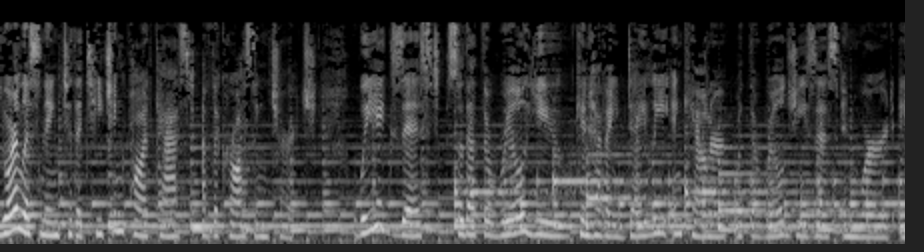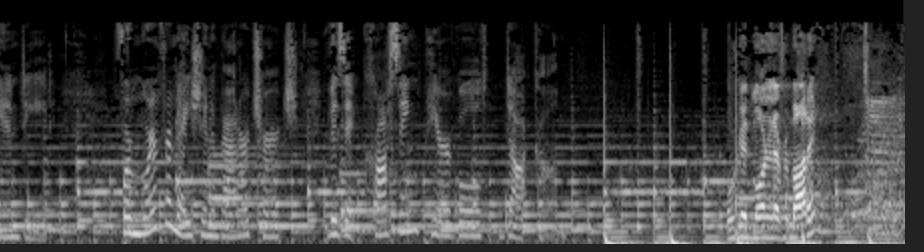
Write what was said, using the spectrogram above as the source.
You're listening to the teaching podcast of the Crossing Church. We exist so that the real you can have a daily encounter with the real Jesus in word and deed. For more information about our church, visit crossingparagould.com. Well, good morning, everybody.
